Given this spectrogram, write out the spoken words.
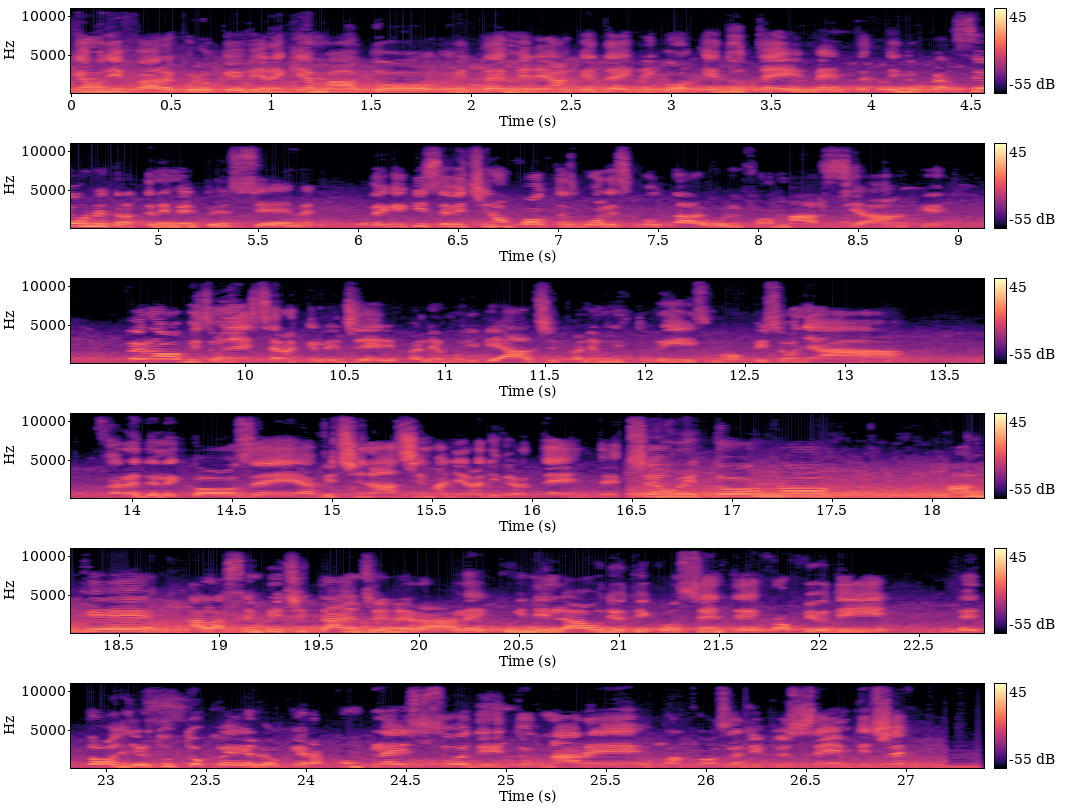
cerchiamo di fare quello che viene chiamato in termini anche tecnico edutainment, educazione e trattenimento insieme, perché chi si avvicina a un podcast vuole ascoltare, vuole informarsi anche, però bisogna essere anche leggeri, parliamo di viaggi, parliamo di turismo, bisogna fare delle cose e avvicinarsi in maniera divertente. C'è un ritorno anche alla semplicità in generale, quindi l'audio ti consente proprio di togliere tutto quello che era complesso e di ritornare a qualcosa di più semplice.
